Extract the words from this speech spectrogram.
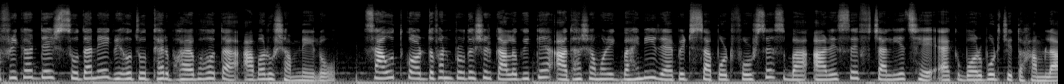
আফ্রিকার দেশ সুদানে গৃহযুদ্ধের ভয়াবহতা আবারও সামনে এলো। সাউথ কর্দোফান প্রদেশের কালোগিতে আধা সামরিক বাহিনী র্যাপিড সাপোর্ট ফোর্সেস বা আরএসএফ চালিয়েছে এক বর্বরচিত হামলা।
